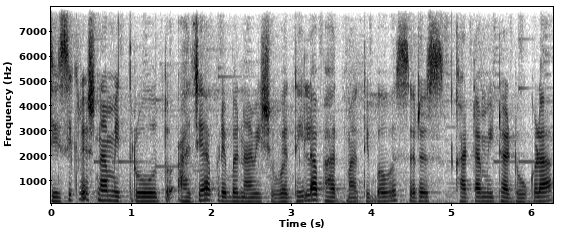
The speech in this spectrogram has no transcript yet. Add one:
જય શ્રી કૃષ્ણ મિત્રો. તો આજે આપણે બનાવીશું વધેલા ભાતમાંથી બહુ જ સરસ ખાટા મીઠા ઢોકળા.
